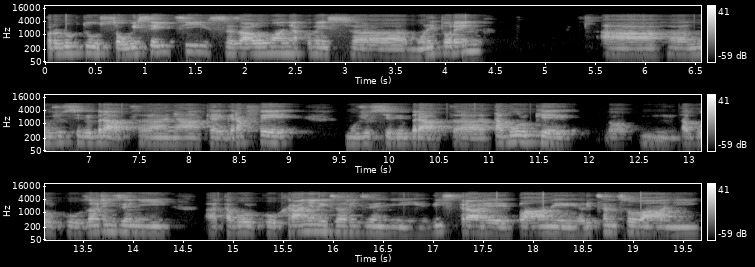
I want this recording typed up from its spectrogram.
produktu související se zálohování jako monitoring a můžu si vybrat nějaké grafy, můžu si vybrat tabulky, no, tabulku zařízení, tabulku chráněných zařízení, výstrahy, plány, licencování,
